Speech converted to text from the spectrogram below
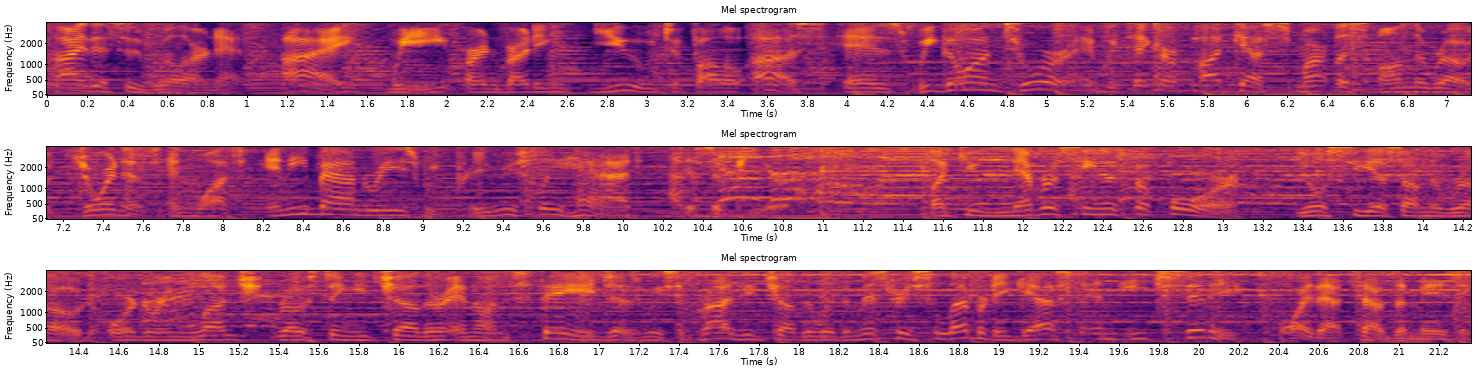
Hi, this is Will Arnett. I, we are inviting you to follow us as we go on tour and we take our podcast Smartless on the road. Join us and watch any boundaries we previously had disappear. Like you've never seen us before, you'll see us on the road, ordering lunch, roasting each other, and on stage as we surprise each other with a mystery celebrity guest in each city. Boy, that sounds amazing.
